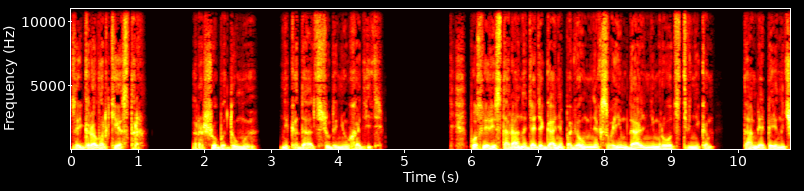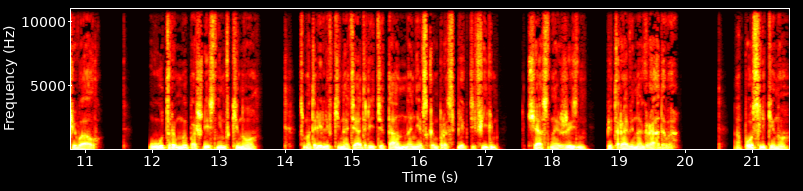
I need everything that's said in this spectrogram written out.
Заиграл оркестр. Хорошо бы, думаю, никогда отсюда не уходить. После ресторана дядя Ганя повел меня к своим дальним родственникам. Там я переночевал. Утром мы пошли с ним в кино. Смотрели в кинотеатре «Титан» на Невском проспекте фильм «Частная жизнь Петра Виноградова». А после кино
